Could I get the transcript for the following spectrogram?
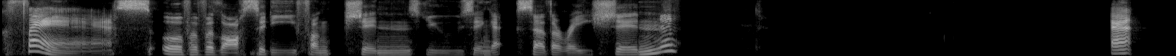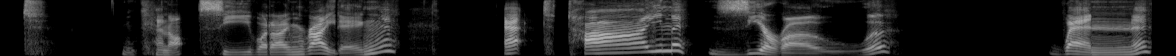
class of velocity functions using acceleration. At, you cannot see what I'm writing, at time zero, when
